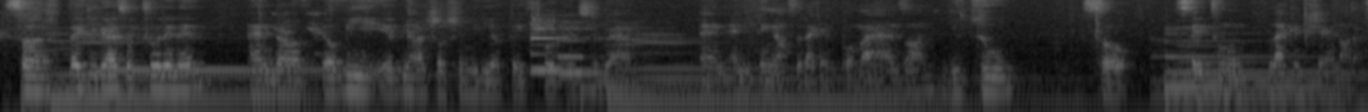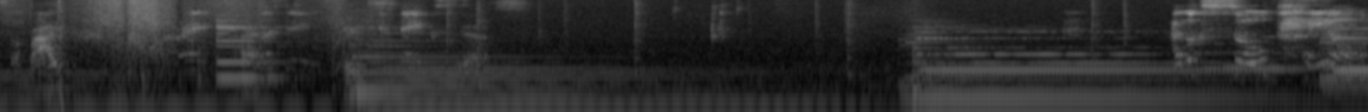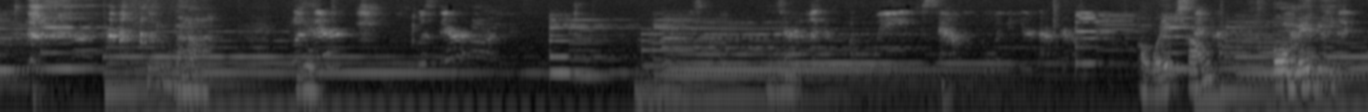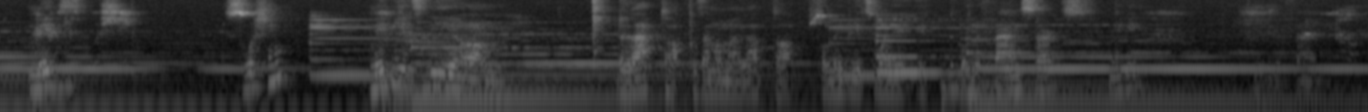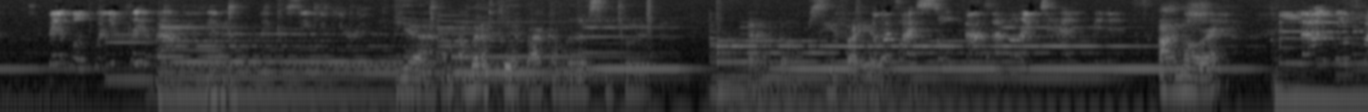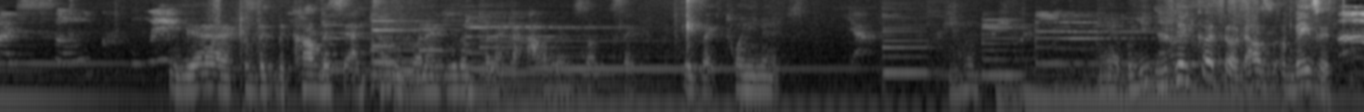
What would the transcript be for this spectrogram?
So thank you guys for tuning in, and um, it'll be it'll be on social media, Facebook, Instagram, and anything else that I can put my hands on, YouTube. So stay tuned, like and share and all that stuff. All right. All right. Peace. Thanks. It's the um the laptop because I'm on my laptop. So maybe it's when it, it when the fan starts. Maybe. Maybe the fan. don't know. But, well, when you play it back, like see if you hear it. Yeah, I'm, I'm gonna play it back. I'm gonna listen to it and um, see if I hear went that. by so fast. That like. I know, right? That goes by so quick. Yeah, because the, the conversation, I'm telling you, when I do them for like an hour and stuff, it's like, it's like 20 minutes. Yeah. Yeah, but you, you did good though. That was amazing. Oh,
